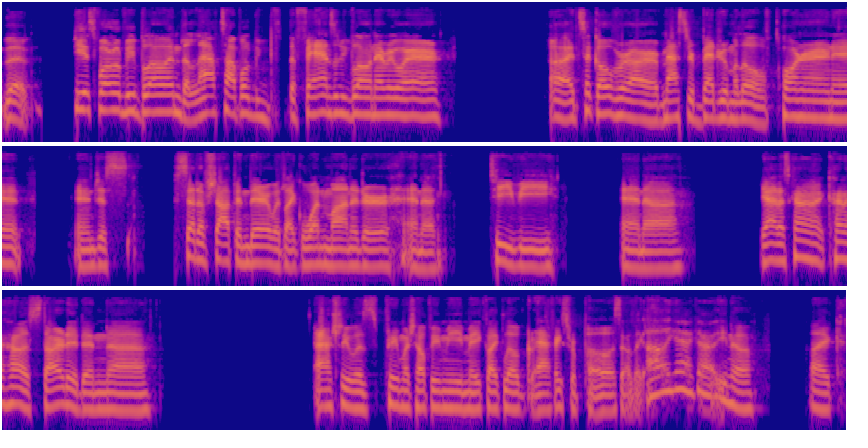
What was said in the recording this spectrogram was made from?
the PS4 would be blowing, the laptop would be, the fans would be blowing everywhere. Uh, I took over our master bedroom, a little corner in it, and just set up shop in there with like one monitor and a TV, and uh, yeah, that's kind of kind of how it started. And uh, Ashley was pretty much helping me make like little graphics for posts. I was like, oh yeah, I got you know, like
